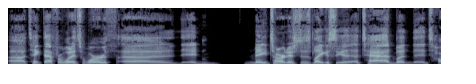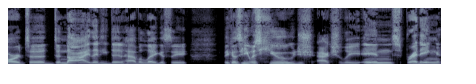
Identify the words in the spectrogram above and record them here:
uh take that for what it's worth. Uh it may tarnish his legacy a, a tad, but it's hard to deny that he did have a legacy because he was huge actually in spreading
